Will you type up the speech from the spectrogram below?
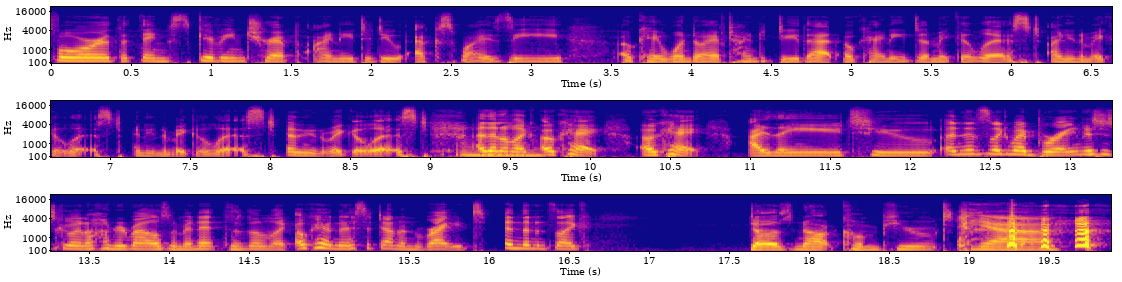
for the Thanksgiving trip, I need to do X, Y, Z. Okay, when do I have time to do that? Okay, I need to make a list. I need to make a list. I need to make a list. I need to make a list. And then I'm like, mm. okay, okay, I need to. And it's like my brain is just going 100 miles a minute. So then I'm like, okay, I'm going to sit down and write. And then it's like, does not compute. Yeah.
